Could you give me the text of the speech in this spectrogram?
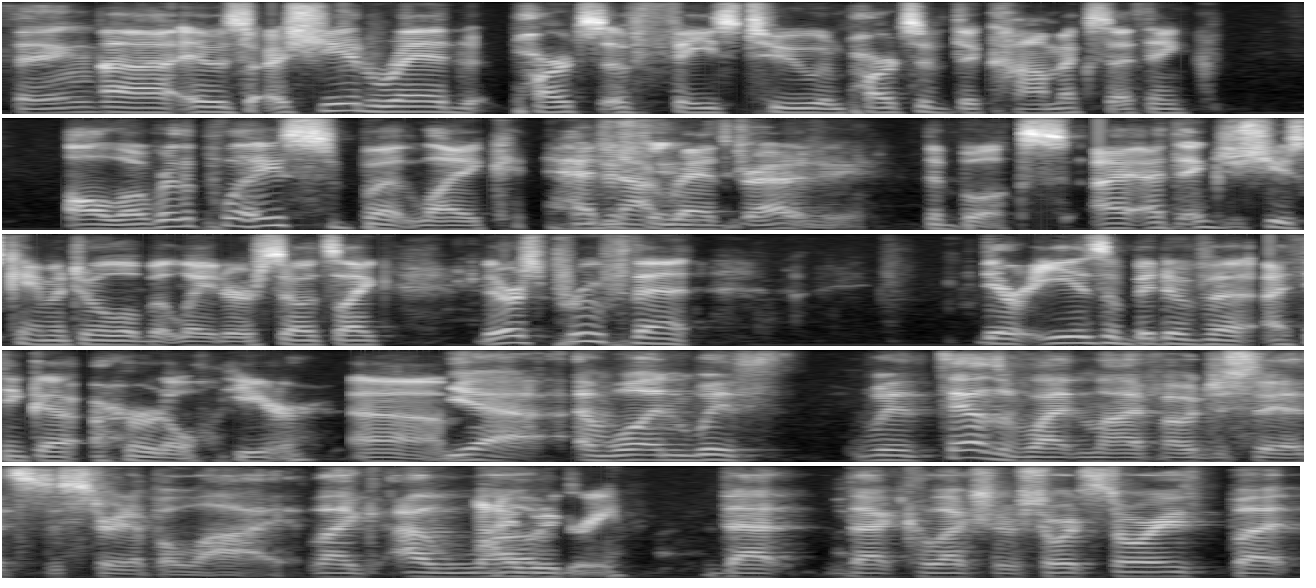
thing. uh, it was she had read parts of Phase Two and parts of the comics, I think, all over the place, but like had not read strategy. the books. I, I think she just came into a little bit later, so it's like there's proof that there is a bit of a, I think, a, hurdle here. Um, Yeah, and well, and with with Tales of Light and Life, I would just say it's just straight up a lie. Like I love I would agree. That that collection of short stories, but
